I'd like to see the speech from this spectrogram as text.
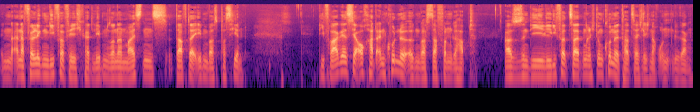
in einer völligen Lieferfähigkeit leben, sondern meistens darf da eben was passieren. Die Frage ist ja auch, hat ein Kunde irgendwas davon gehabt? Also sind die Lieferzeiten Richtung Kunde tatsächlich nach unten gegangen?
